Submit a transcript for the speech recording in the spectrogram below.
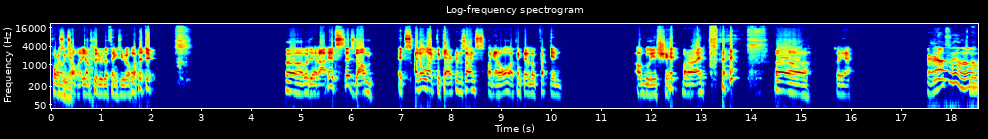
Forcing Oh, yeah. somebody else to do the things you don't want to do. Uh, but yeah, nah, it's it's dumb. It's I don't like the character designs like at all. I think they look fucking ugly as shit. But all right. Uh, so yeah, Fair Yeah, enough. I don't know.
